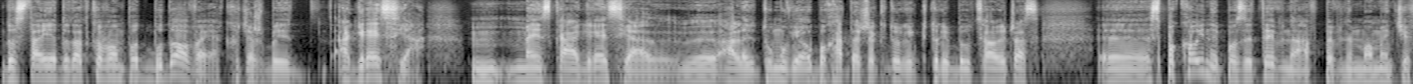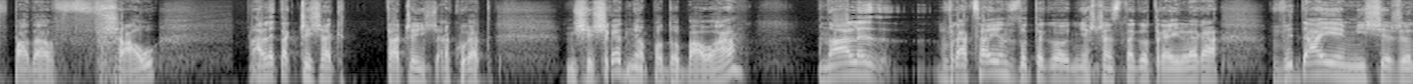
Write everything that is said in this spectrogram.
dostaje dodatkową podbudowę, jak chociażby agresja, męska agresja, y, ale tu mówię o bohaterze, który, który był cały czas e, spokojny, pozytywny, a w pewnym momencie wpada w szał. Ale tak czy siak ta część akurat mi się średnio podobała. No ale wracając do tego nieszczęsnego trailera, wydaje mi się, że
